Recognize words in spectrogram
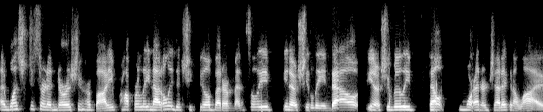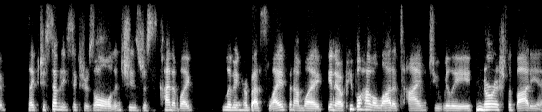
And once she started nourishing her body properly not only did she feel better mentally you know she leaned out you know she really felt more energetic and alive. Like she's 76 years old and she's just kind of like living her best life. And i'm like you know people have a lot of time to really nourish the body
